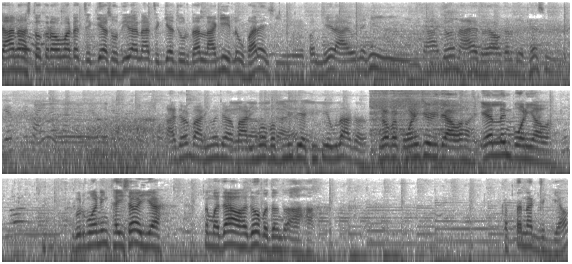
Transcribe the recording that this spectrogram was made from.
ચા નાસ્તો કરવા માટે જગ્યા શોધી રહ્યા ના જગ્યા જોરદાર લાગી એટલે ઊભા રહ્યા છીએ. પણ મેર આવ્યો નહીં. જો નાયા ધોયા વગર બેઠ્યા છીએ આજે બારીમાં જવા બારીમાં બબલી બેઠી હતી એવું લાગે. જો ભાઈ પોણી કેવી રીતે આવે? એર લઈને પોણી આવે. ગુડ મોર્નિંગ થઈ છે અહીંયા. મજા આવે જો બધાને તો. આ હા ખતરનાક જગ્યા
